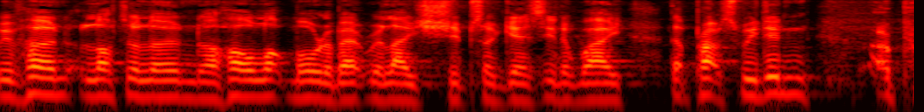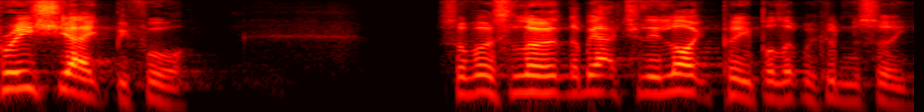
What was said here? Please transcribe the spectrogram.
we've heard a lot, learned a whole lot more about relationships, I guess, in a way that perhaps we didn't appreciate before. Some of us learned that we actually liked people that we couldn't see.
